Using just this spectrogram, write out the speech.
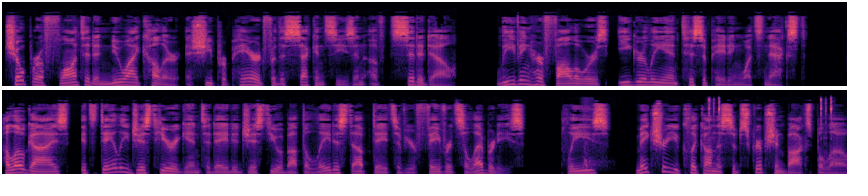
Chopra flaunted a new eye color as she prepared for the second season of Citadel, leaving her followers eagerly anticipating what's next. Hello guys, it's Daily Gist here again today to gist you about the latest updates of your favorite celebrities. Please, make sure you click on the subscription box below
